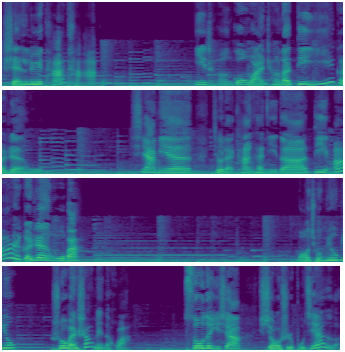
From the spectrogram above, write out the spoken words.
神驴塔塔，你成功完成了第一个任务。下面就来看看你的第二个任务吧。毛球喵喵说完上面的话。嗖的一下消失不见了，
